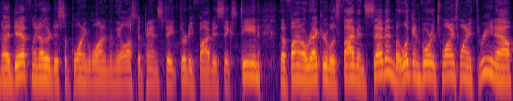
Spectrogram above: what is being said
uh, definitely another disappointing one, and then they lost to Penn State 35 to 16. The final record was 5 and 7, but looking forward to 2023 now.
